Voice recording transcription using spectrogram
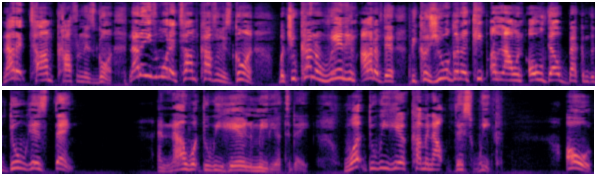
Now that Tom Coughlin is gone. Not even more that Tom Coughlin is gone, but you kind of ran him out of there because you were going to keep allowing Odell Beckham to do his thing. And now what do we hear in the media today? What do we hear coming out this week? Oh,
